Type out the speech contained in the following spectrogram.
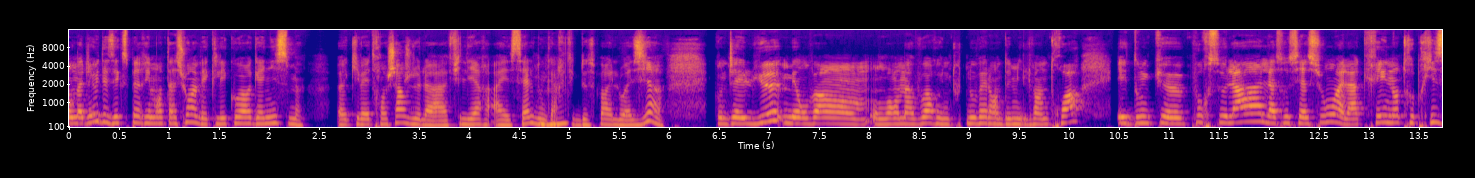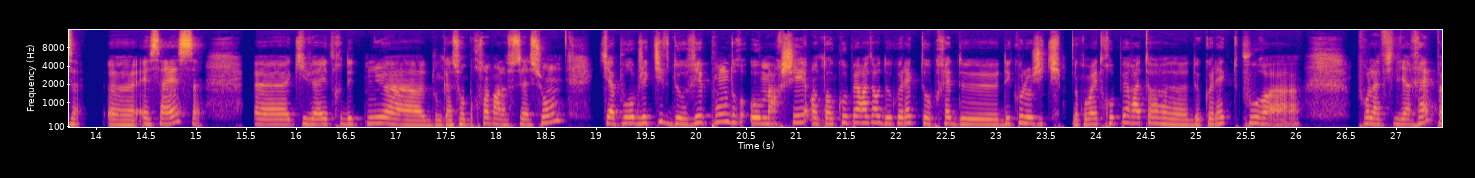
on a déjà eu des expérimentations avec l'éco-organisme euh, qui va être en charge de la filière ASL, donc mhm. articles de sport et de loisirs, qui ont déjà eu lieu, mais on va en, on va en avoir une toute nouvelle en 2023. Et donc euh, pour cela, l'association, elle a créé une entreprise SAS, euh, euh, qui va être détenu à, donc à 100% par l'association, qui a pour objectif de répondre au marché en tant qu'opérateur de collecte auprès de. Donc on va être opérateur euh, de collecte pour pour la filière REP.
